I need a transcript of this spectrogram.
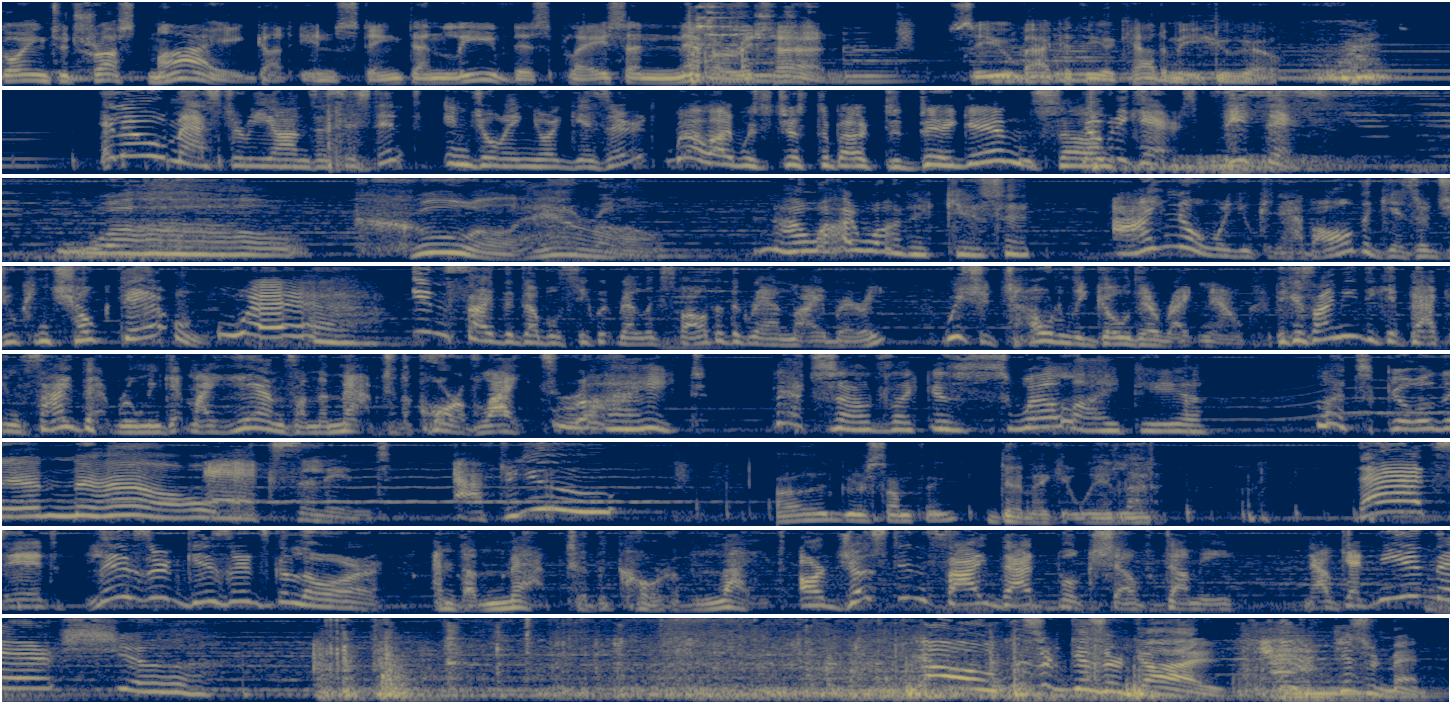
going to trust my gut instinct and leave this place and never return. See you back at the academy, Hugo. Hello, Master Eon's assistant. Enjoying your gizzard? Well, I was just about to dig in, so... Nobody cares. Beat this. Whoa, cool arrow. Now I want to kiss it. I know where you can have all the gizzards you can choke down. Where? Inside the double secret relics vault at the Grand Library. We should totally go there right now, because I need to get back inside that room and get my hands on the map to the core of light. Right. That sounds like a swell idea. Let's go there now. Excellent. After you. Hug or something? Don't make it weird, lad. That's it. Lizard gizzards galore. And the map to the core of light are just inside that bookshelf, dummy. Now get me in there. Sure. Yo, lizard gizzard guy! Gizzard man,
